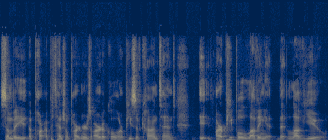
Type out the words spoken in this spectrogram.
somebody, a, par- a potential partner's article or piece of content, it, are people loving it that love you?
